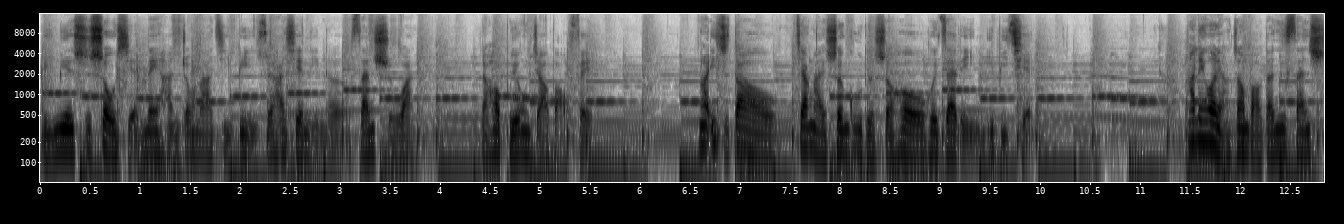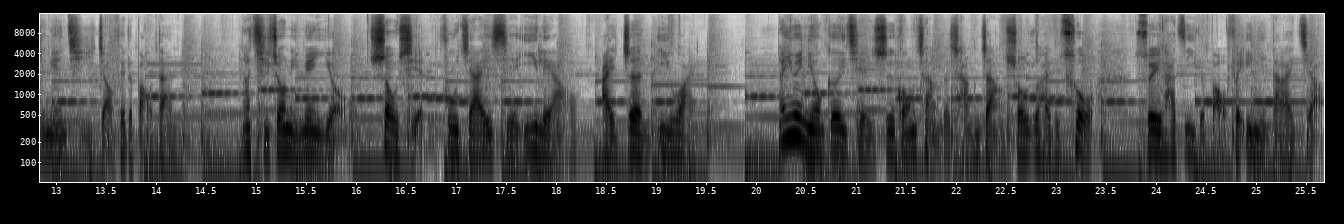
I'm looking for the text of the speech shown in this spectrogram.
里面是寿险内含重大疾病，所以他先领了三十万，然后不用缴保费。那一直到将来身故的时候会再领一笔钱。那另外两张保单是三十年期缴费的保单，那其中里面有寿险附加一些医疗、癌症、意外。那因为牛哥以前是工厂的厂长，收入还不错，所以他自己的保费一年大概缴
